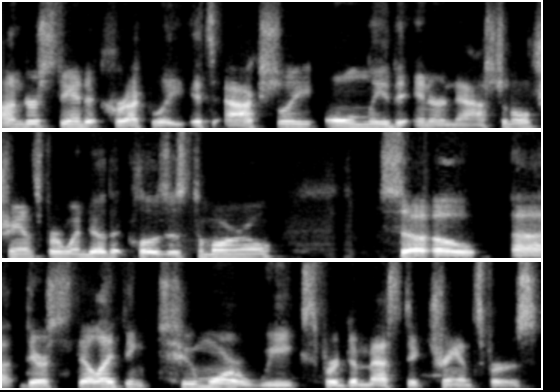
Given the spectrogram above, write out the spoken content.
understand it correctly, it's actually only the international transfer window that closes tomorrow. So uh, there's still, I think, two more weeks for domestic transfers.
